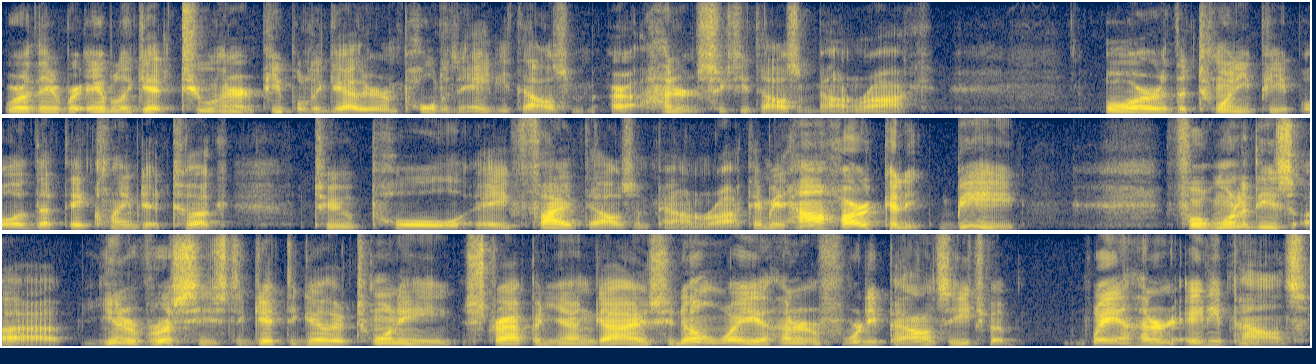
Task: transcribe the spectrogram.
where they were able to get 200 people together and pulled an 80,000 or 160,000 pound rock, or the 20 people that they claimed it took to pull a 5,000 pound rock. I mean, how hard could it be for one of these uh, universities to get together 20 strapping young guys who don't weigh 140 pounds each, but weigh 180 pounds,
